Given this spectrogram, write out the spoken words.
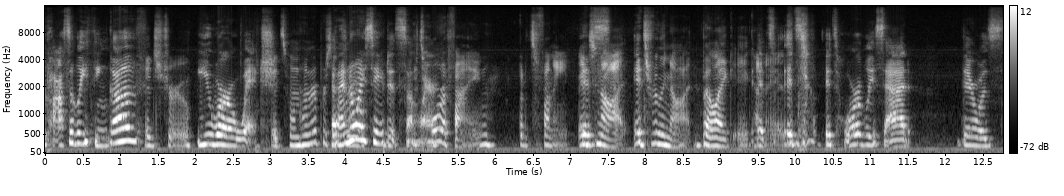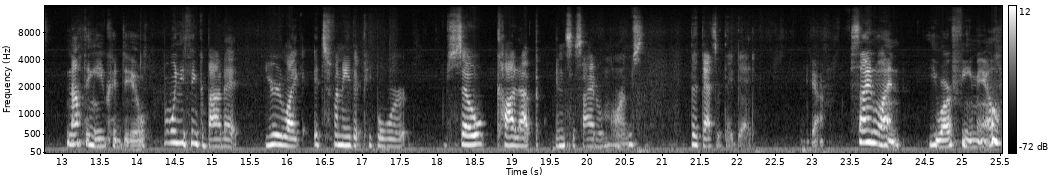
could possibly think of, It's true. you were a witch. It's one hundred percent. and I know I saved it somewhere. It's horrifying, but it's funny. It's, It's- not. It's really not. But like it kind of It's is. it's it's horribly sad. There was nothing you could do. But when you think about it, you're like, it's funny that people were so caught up in societal norms that that's what they did. Yeah. Sign one, you are female.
